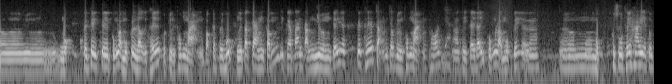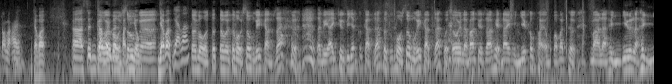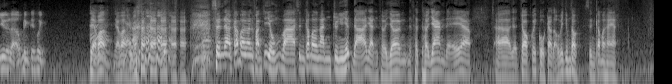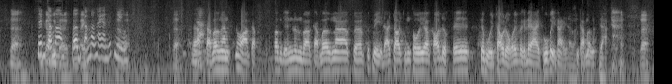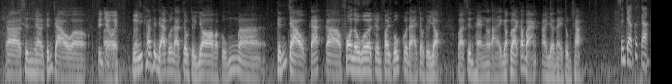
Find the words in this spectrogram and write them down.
một cái, cái cái cũng là một cái lợi thế của truyền thông mạng và cái Facebook người ta càng cấm thì người ta càng nhường cái cái thế trận cho truyền thông mạng thôi yeah. à, thì cái đấy cũng là một cái uh, một cái xu thế hay tôi cho là hay. Dạ vâng. À, xin cảm ơn anh Phạm Duy Dũng. Uh, dạ vâng. Dạ vâng. Tôi bổ tôi, tôi tôi bổ sung một cái cảm giác tại vì anh Trương Duy Nhất có cảm giác tôi cũng bổ sung một cái cảm giác của tôi là ban tuyên giáo hiện nay hình như không phải ông Võ Văn Thưởng mà là hình như là hình như là ông Đinh Thế Huynh. Dạ vâng, dạ vâng. Dạ xin à, cảm ơn anh Phạm Chí Dũng và xin cảm ơn anh Trương Duy Nhất đã dành thời gian thời gian để uh, cho cái cuộc trao đổi với chúng tôi. Xin cảm ơn hai anh. Dạ. Xin cảm, cảm ơn, vâng, cảm ơn hai anh rất nhiều. Dạ. Dạ. Dạ, cảm ơn anh Khánh Hòa, cảm ơn Diễn Linh và cảm ơn uh, quý vị đã cho chúng tôi uh, có được cái cái buổi trao đổi về cái đề tài thú vị này. Dạ, xin cảm ơn. Dạ. dạ. À, xin uh, kính chào uh, xin chào anh. quý dạ. khán thính giả của Đài Châu Tự Do và cũng uh, kính chào các uh, follower trên Facebook của Đài Châu Tự Do và xin hẹn lại gặp lại các bạn uh, giờ này tuần sau. Xin chào tất cả.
